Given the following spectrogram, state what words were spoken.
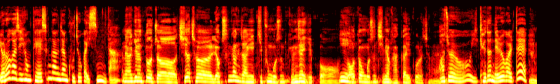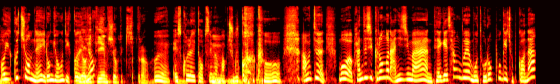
여러 가지 형태의 승강장 구조가 있습니다. 아니 하기는 또 저 지하철역 승강장이 깊은 곳은 굉장히 깊고 예. 또 어떤 곳은 지면 가까이 있고 그렇잖아요. 맞아요. 이 계단 내려갈 때, 음. 어, 이 끝이 없네. 이런 경우도 그리고 있 거든요. 여기 DMC역도 깊더라고요. 네, 에스컬레이터 없으면 음, 막 죽을 음. 것 같고. 아무튼, 뭐, 반드시 그런 건 아니지만, 대개 상부에 뭐 도로 폭이 좁거나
